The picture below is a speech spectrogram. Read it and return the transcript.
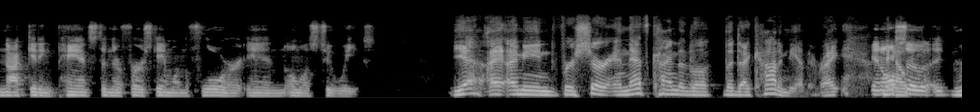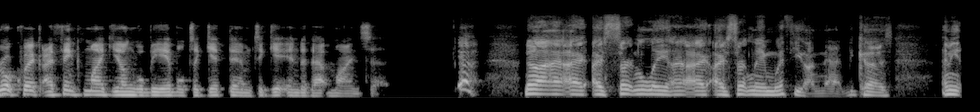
not getting pantsed in their first game on the floor in almost two weeks. Yeah, I, I, mean for sure, and that's kind of the the dichotomy of it, right? And now, also, uh, real quick, I think Mike Young will be able to get them to get into that mindset. Yeah, no, I I, I certainly I, I certainly am with you on that because, I mean,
